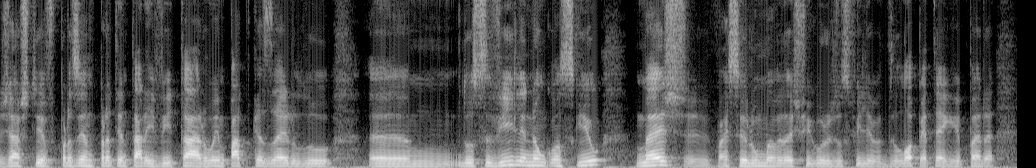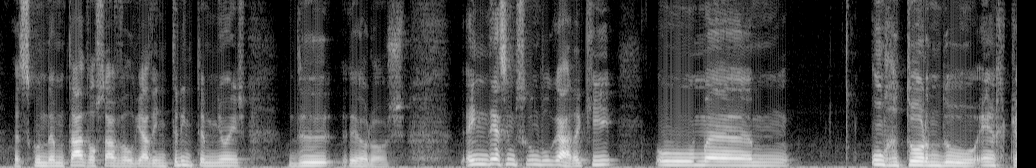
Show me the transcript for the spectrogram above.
já esteve presente para tentar evitar o empate caseiro do, um, do Sevilha, não conseguiu, mas eh, vai ser uma das figuras do Sevilha de Lopetegui para a segunda metade. Ele está avaliado em 30 milhões de euros. Em 12 lugar, aqui uma, um retorno do Henrique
